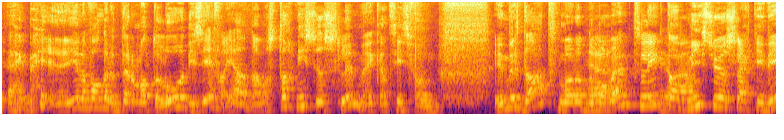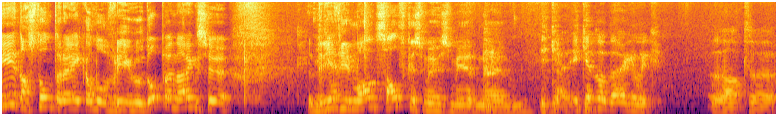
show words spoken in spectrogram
een of andere dermatoloog die zei van... Ja, dat was toch niet zo slim. Ik had zoiets van... Inderdaad, maar op het Ja. moment leek dat niet zo'n slecht idee. Dat stond er eigenlijk allemaal vrij goed op. En dan heb ik zo... Drie, vier maanden zalfjes mee gesmeren. eh. Ik, ik heb dat eigenlijk laten...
